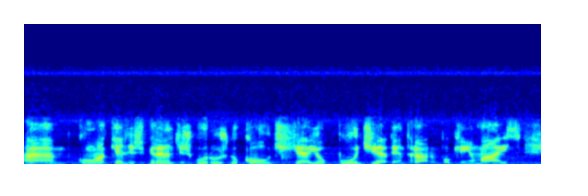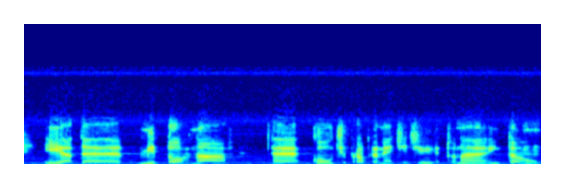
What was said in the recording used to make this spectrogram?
ah, com aqueles grandes gurus do coach e aí eu pude adentrar um pouquinho mais e até me tornar é, coach propriamente dito, né? Então,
